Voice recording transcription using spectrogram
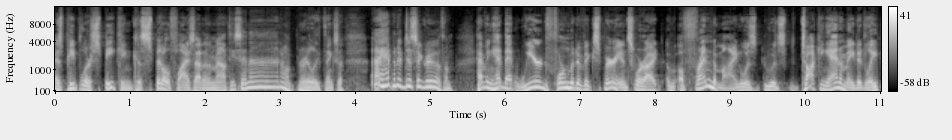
as people are speaking, because spittle flies out of the mouth? He said, nah, I don't really think so. I happen to disagree with him. Having had that weird formative experience where I, a friend of mine was was talking animatedly,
